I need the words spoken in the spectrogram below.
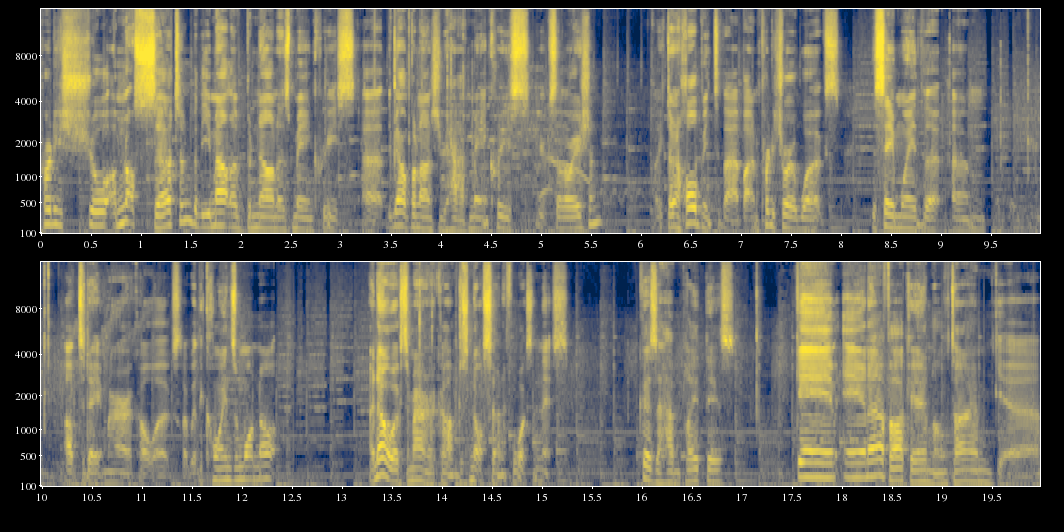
pretty sure, I'm not certain, but the amount of bananas may increase, uh, the amount of bananas you have may increase your acceleration. Like, don't hold me to that, but I'm pretty sure it works the same way that um, up-to-date Mario Kart works, like with the coins and whatnot. I know it works in Mario Kart, I'm just not certain if it works in this. Because I haven't played this game in a fucking long time, yeah.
